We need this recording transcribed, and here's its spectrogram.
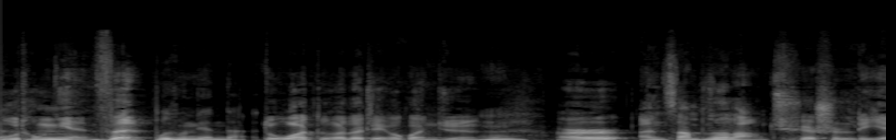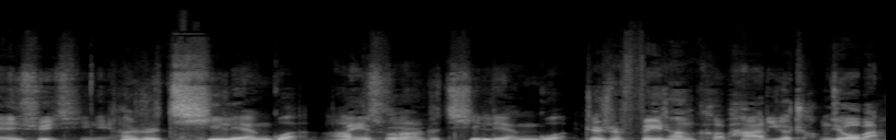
不同年份不同年代，夺得的这个冠军，嗯，而安萨姆特朗却是连续七年，他是七连冠，阿姆没错斯特朗是七连冠，这是非常可怕的一个成就吧。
